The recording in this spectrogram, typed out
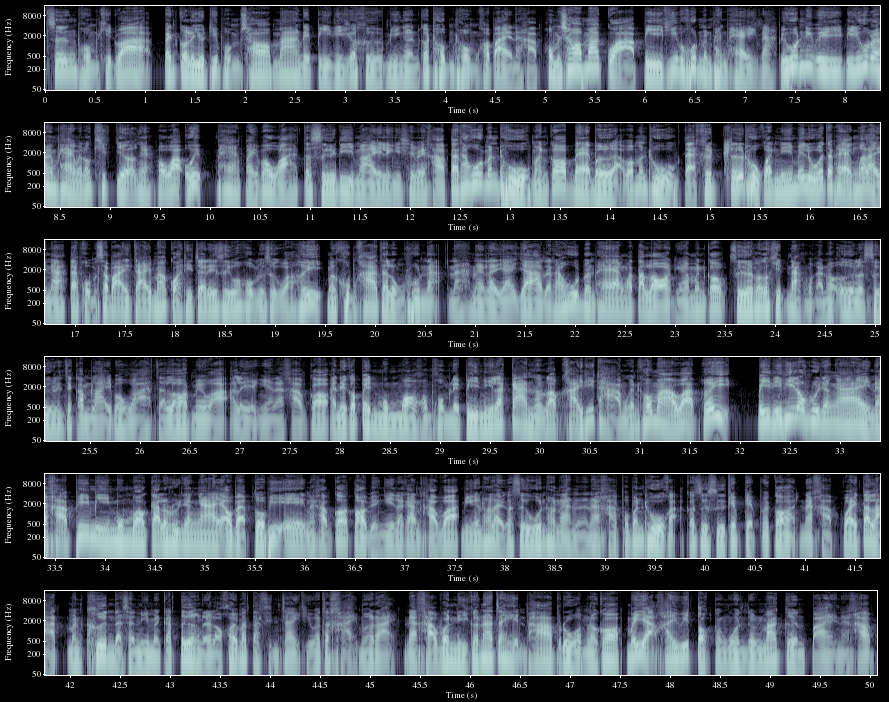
ซึ่งผมคิดว่าเป็นกลยุทธ์ที่ผมชอบมากในปีนี้ก็คือมีเงินก็ถมถมเข้าไปนะครับ ผมชอบมากกว่าปีที่หุ้นมันแพงๆอีกนะปีหุ้นที่ปีที่หุ้นมันแพงๆมันต้องคิดเยอะไง เพราะว่าอุ้ยแพงไปเปล่าวะ จะซื้อดีไหมอะไรอย่างงี้ใช่ไหมครับ แต่ถ้าหุ้นมันถูกมันก็แบเบอร์อะว่ามันถูก แต่คือซื้อถูกวันนี้ไม่รู้ว่าจะแพงเมื่อไหร่นะ แต่ผมสบายใจมากกว่าที่จะได้ซื้อว่าผมรู้สึกว่าเฮ้ยมันคุ้มค่าจะลงทุนอะนะในระยะยาว แต่ถ้าหุ้นมันแพงมาตลอดเงี้ยมันก็ซื้อมันก็คิดหนักเหมือนกันว่าเออเราซื้อจะกำไรเปล่าวะจะรอดไหมวะอะไรอย่างเงี้ยนะครับก็อันนี้ก็เป็นมุมมองของผมในปีนี้ละกันสำหรับใครที่ถามกันเข้ามาว่า เฮ้ย ปีนี้พี่ลงทุนยังไงนะครับ พี่มีมุมมองการลงทุนยังไง เอาแบบตัวพี่เองนะครับ ก็ตอบอย่างนี้แล้วกันครับว่ามีเงินเท่าไหร่ก็ซื้อหุ้นเท่านั้นนะครับ เพราะมันถูกอะก็ซื้อซื้อเก็บเก็บไว้ก่อนนะครับ ไว้ตลาดมันขึ้นแต่ชนีมันกระเตื้องเดี๋ยวเราค่อยมาตัดสินใจทีว่าจะขายเมื่อไหร่นะครับ วันนี้ก็น่าจะเห็นภาพรวม แล้วก็ไม่อยากให้วิตกกังวลจนมากเกินไปนะครับ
